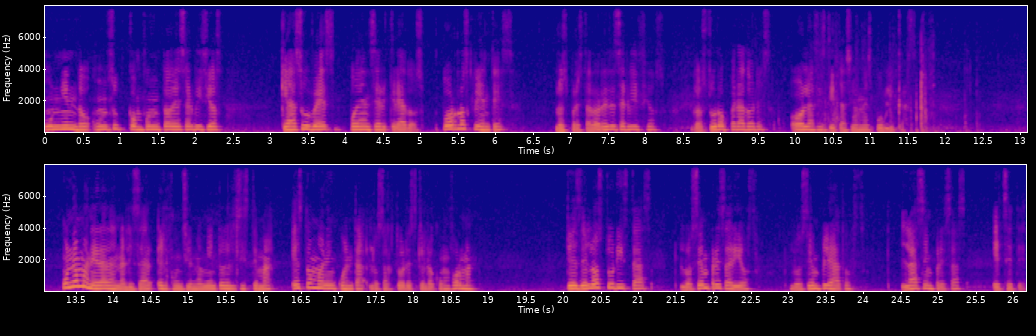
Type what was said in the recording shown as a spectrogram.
uniendo un subconjunto de servicios que a su vez pueden ser creados por los clientes, los prestadores de servicios, los tour operadores o las instituciones públicas. Una manera de analizar el funcionamiento del sistema es tomar en cuenta los actores que lo conforman, desde los turistas, los empresarios, los empleados, las empresas, etc.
